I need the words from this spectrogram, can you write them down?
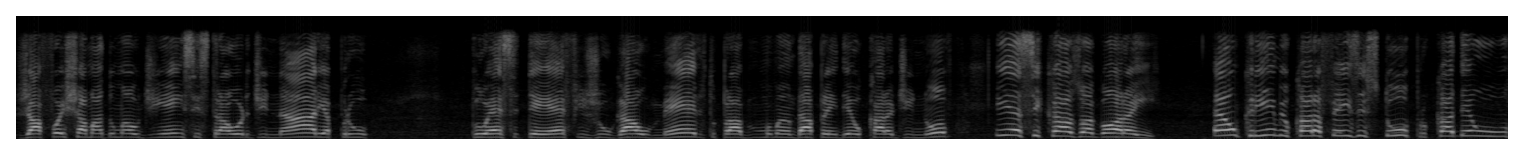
Já foi chamado uma audiência extraordinária pro pro STF julgar o mérito para mandar prender o cara de novo. E esse caso agora aí? É um crime, o cara fez estupro. Cadê o,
